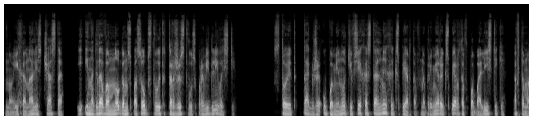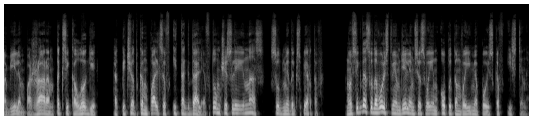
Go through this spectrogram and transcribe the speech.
Но их анализ часто и иногда во многом способствует торжеству справедливости. Стоит также упомянуть и всех остальных экспертов, например, экспертов по баллистике, автомобилям, пожарам, токсикологии, отпечаткам пальцев и так далее, в том числе и нас, судмедэкспертов. Мы всегда с удовольствием делимся своим опытом во имя поисков истины.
